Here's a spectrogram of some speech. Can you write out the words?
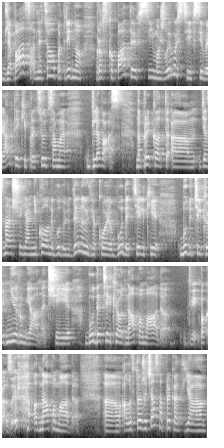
для вас. А для цього потрібно розкопати всі можливості і всі варіанти, які працюють саме для вас. Наприклад, е, я знаю, що я ніколи не буду людиною, в якої буде тільки будуть тільки одні рум'яна, чи буде тільки одна помада. Дві показую, одна помада. Е, але в той же час, наприклад, я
